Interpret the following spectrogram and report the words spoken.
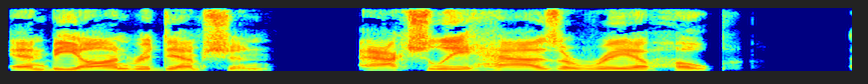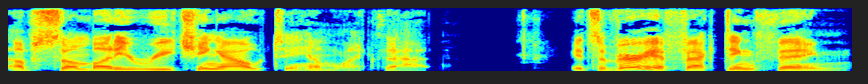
and beyond redemption actually has a ray of hope of somebody reaching out to him like that. It's a very affecting thing.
